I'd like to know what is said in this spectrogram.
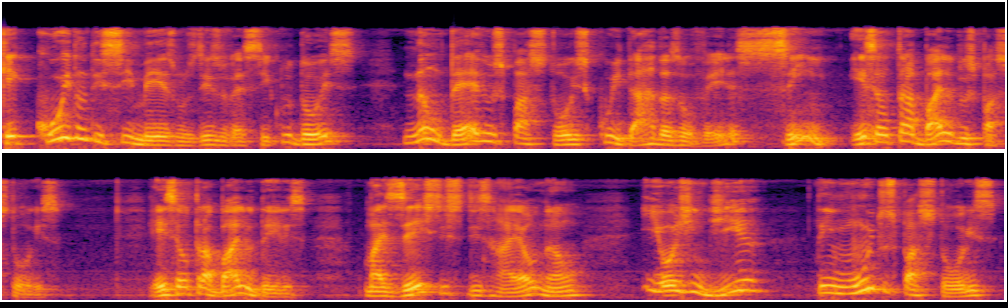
que cuidam de si mesmos, diz o versículo 2, não devem os pastores cuidar das ovelhas? Sim, esse é o trabalho dos pastores. Esse é o trabalho deles. Mas estes de Israel não. E hoje em dia tem muitos pastores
